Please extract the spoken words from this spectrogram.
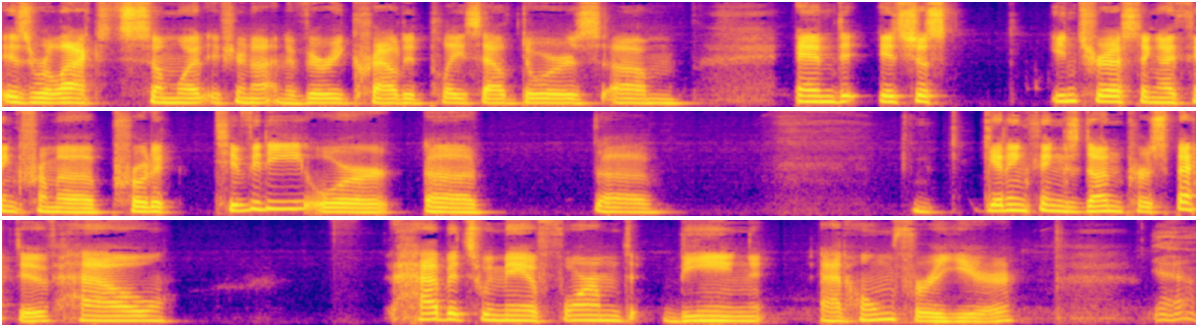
is relaxed somewhat if you're not in a very crowded place outdoors um, and it's just interesting i think from a productivity or uh, uh, getting things done perspective how habits we may have formed being at home for a year Yeah.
